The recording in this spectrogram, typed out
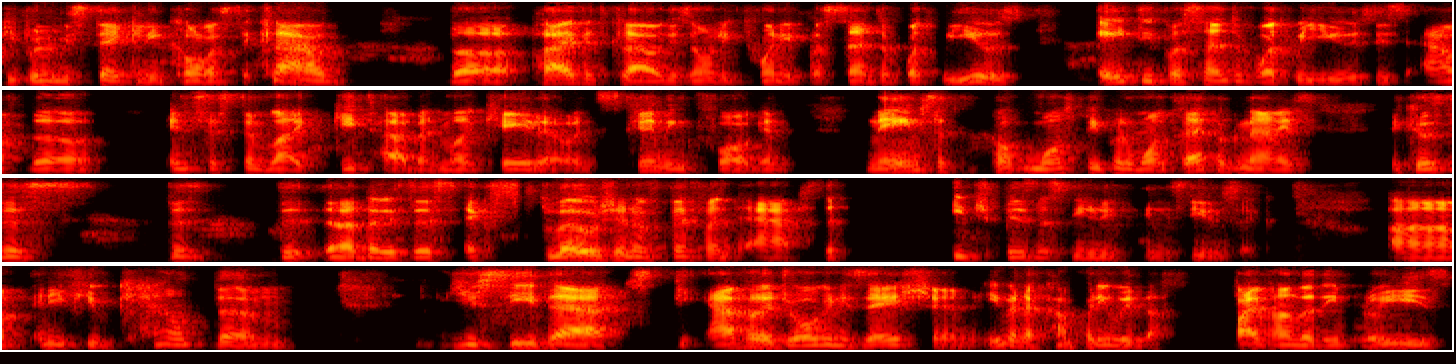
people mistakenly call as the cloud, the private cloud is only 20% of what we use. 80% of what we use is out there in systems like GitHub and Marketo and Screaming Frog and names that most people won't recognize because this, this uh, there is this explosion of different apps that each business unit is using. Um, and if you count them, you see that the average organization, even a company with 500 employees,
